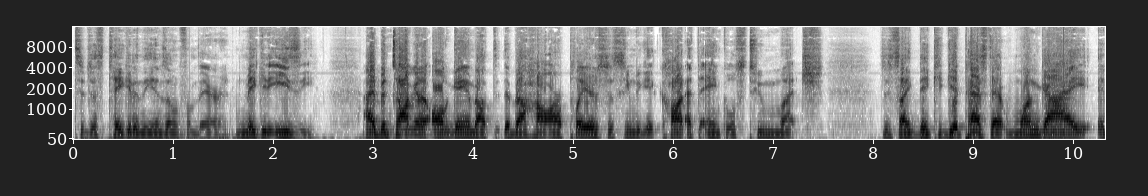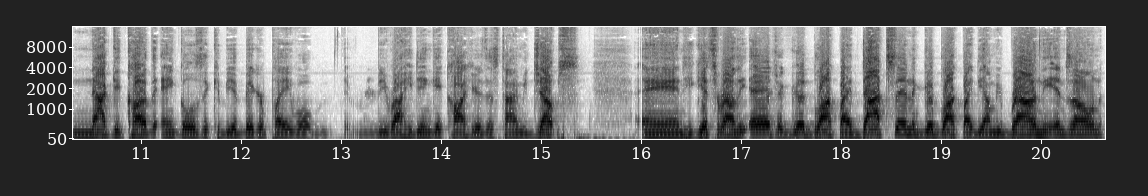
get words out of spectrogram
to just take it in the end zone from there, make it easy. I've been talking all game about about how our players just seem to get caught at the ankles too much. Just like they could get past that one guy and not get caught at the ankles. It could be a bigger play. Well, B Rob, he didn't get caught here this time. He jumps and he gets around the edge. A good block by Dotson. A good block by De'Ami Brown in the end zone.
